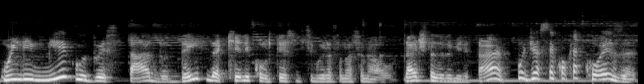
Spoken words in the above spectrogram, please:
o inimigo do Estado, dentro daquele contexto de segurança nacional da ditadura militar, militar podia ser qualquer coisa.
